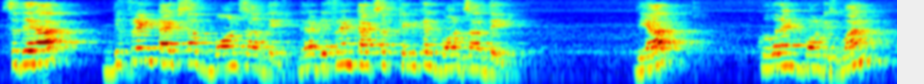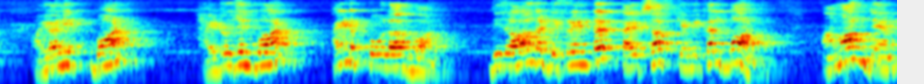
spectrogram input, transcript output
So there are different types of bonds are there. There are different types of chemical bonds are there. They are covalent bond is one, ionic bond, hydrogen bond and polar bond. These are all the different types of chemical bond. Among them,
